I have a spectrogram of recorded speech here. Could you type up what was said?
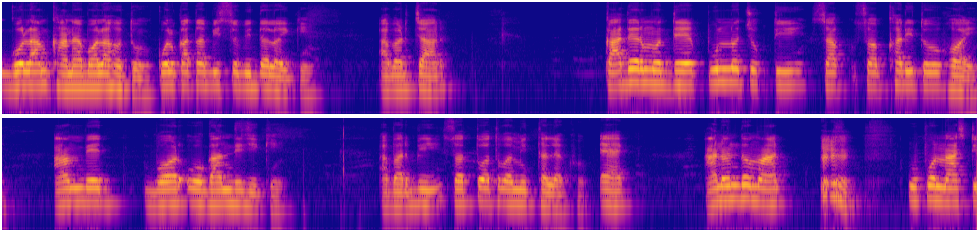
গোলামখানা বলা হতো? কলকাতা বিশ্ববিদ্যালয়কে আবার চার, কাদের মধ্যে পূর্ণ চুক্তি স্বাক- স্বাক্ষরিত হয়? আম্বেদকর ও গান্ধীজিকে আবার বি, সত্য অথবা মিথ্যা লেখো এক আনন্দ মাঠ উপন্যাসটি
